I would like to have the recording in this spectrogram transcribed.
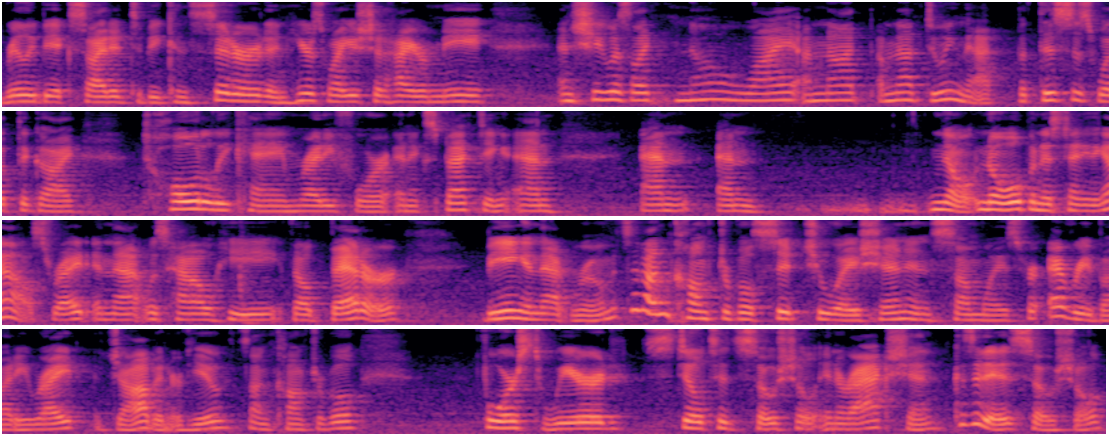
really be excited to be considered and here's why you should hire me and she was like no why i'm not i'm not doing that but this is what the guy totally came ready for and expecting and and and no no openness to anything else right? And that was how he felt better being in that room. It's an uncomfortable situation in some ways for everybody right? A job interview it's uncomfortable. Forced weird stilted social interaction because it is social.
